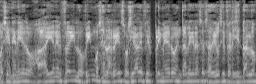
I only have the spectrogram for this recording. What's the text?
pues ingeniero, ahí en el Face lo vimos en las redes sociales, fui el primero en darle gracias a Dios y felicitarlo,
